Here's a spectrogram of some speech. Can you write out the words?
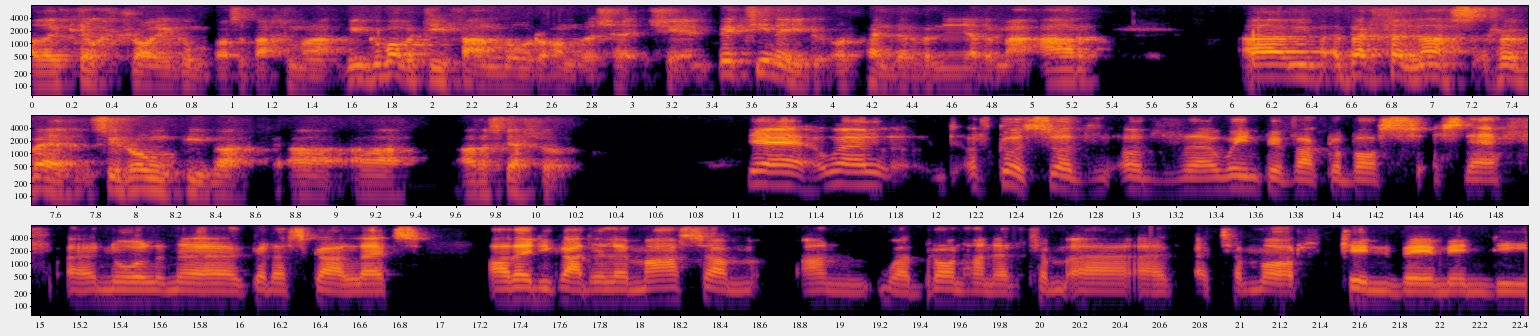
oedd yn cilchdroi o gwmpas y bach yma. Fi'n gwybod bod ti'n fan mowr ohono fe, Shane. Be ti'n neud o'r penderfyniad yma ar um, y berthynas rhyfedd sy'n rhwng Pifac a, a, a'r ysgellwr? yeah, wel, wrth gwrs, oedd, oedd uh, Wayne Pivac y bos Steph uh, nôl yn uh, gyda Scarlett, a dde wedi gadael e mas am, am well, bron hanner tym, uh, y tymor cyn fe mynd i,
